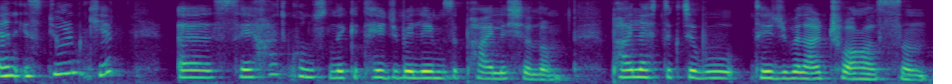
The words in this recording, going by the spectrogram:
Yani istiyorum ki e, seyahat konusundaki tecrübelerimizi paylaşalım. Paylaştıkça bu tecrübeler çoğalsın.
